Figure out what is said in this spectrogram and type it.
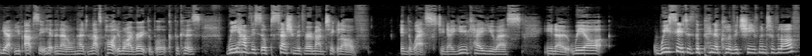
Yeah, you've absolutely hit the nail on the head. And that's partly why I wrote the book because we have this obsession with romantic love in the West, you know, UK, US, you know, we are we see it as the pinnacle of achievement of love.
